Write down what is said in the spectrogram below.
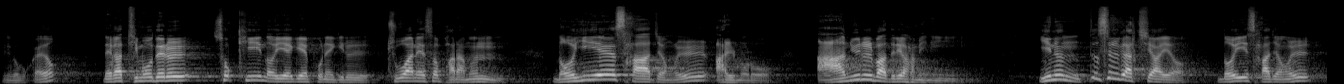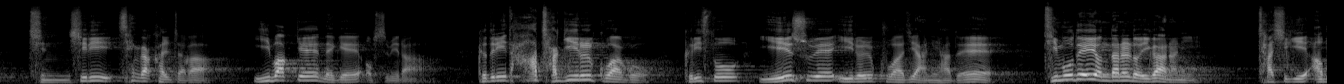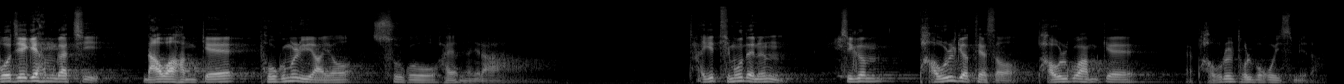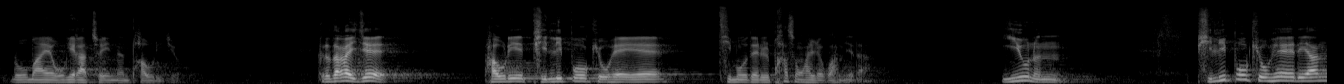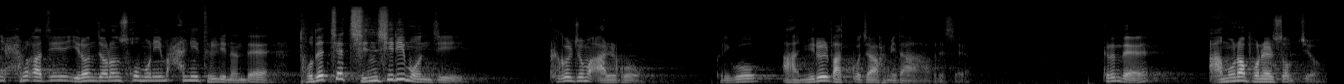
읽어 볼까요? 내가 디모데를 속히 너희에게 보내기를 주 안에서 바람은 너희의 사정을 알므로 안위를 받으려 함이니 이는 뜻을 같이하여 너희 사정을 진실이 생각할 자가 이밖에 내게 없음이라 그들이 다 자기 일을 구하고 그리스도 예수의 일을 구하지 아니하되 디모데의 연단을 너희가 안 하니 자식이 아버지에게 함같이 나와 함께 복음을 위하여 수고하였느니라. 자, 이게 디모데는 지금 바울 곁에서 바울과 함께 바울을 돌보고 있습니다. 로마에 옥에 갇혀 있는 바울이죠. 그러다가 이제 바울이 빌립보 교회에 디모데를 파송하려고 합니다. 이유는 빌립보 교회에 대한 여러 가지 이런저런 소문이 많이 들리는데 도대체 진실이 뭔지 그걸 좀 알고 그리고 안위를 받고자 합니다. 그랬어요. 그런데 아무나 보낼 수 없죠.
